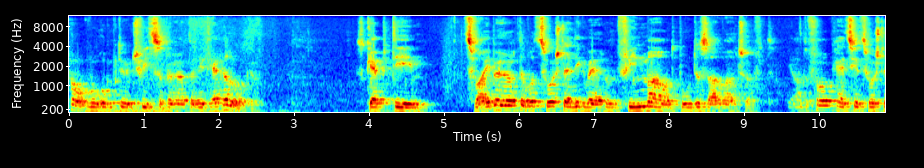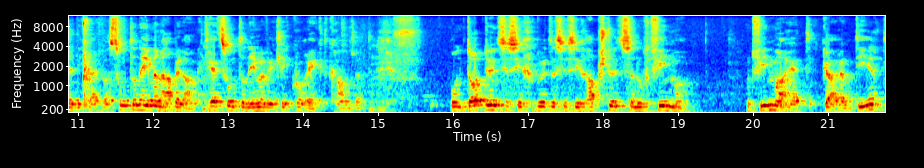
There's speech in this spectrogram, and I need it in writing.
Warum die Schweizer Behörden nicht heranschauen? Es gibt die zwei Behörden, die zuständig wären, FINMA und Bundesanwaltschaft. Die andere Frage, hat sie Zuständigkeit, was das Unternehmen anbelangt? Hat das Unternehmen wirklich korrekt gehandelt? Und dort würden sie sich, würden sie sich abstützen auf die FINMA. Und FINMA hat garantiert,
